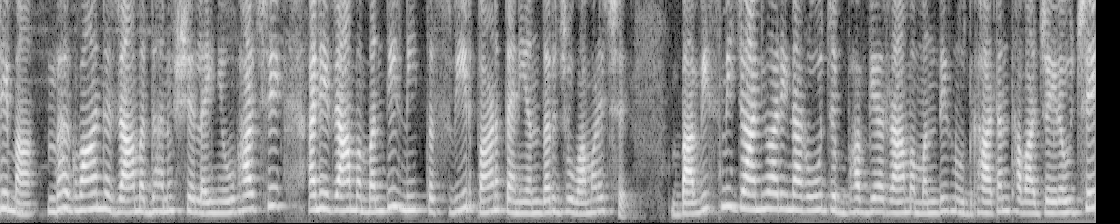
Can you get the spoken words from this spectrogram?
જેમાં ભગવાન રામ ધનુષ્ય લઈને ઊભા છે અને રામ મંદિરની તસવીર પણ તેની અંદર જોવા મળે છે. બાવીસમી જાન્યુઆરીના રોજ ભવ્ય રામ મંદિરનું ઉદ્ઘાટન થવા જઈ રહ્યું છે.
